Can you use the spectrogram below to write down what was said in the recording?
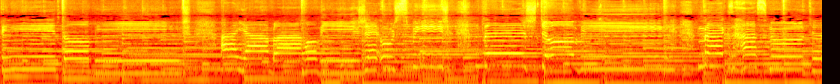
ty to víš a já bláho víš, že už spíš dešťový mrak zhasnul tě.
